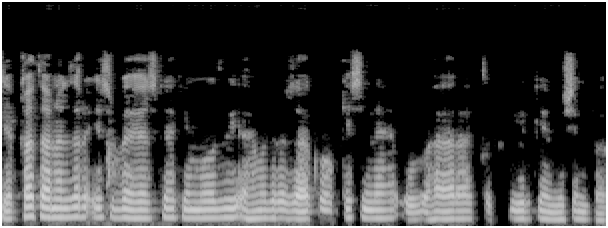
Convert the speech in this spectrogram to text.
کہ قطع نظر اس بحث کا کہ مولوی احمد رضا کو کس نے ابھارا تکفیر کے مشن پر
